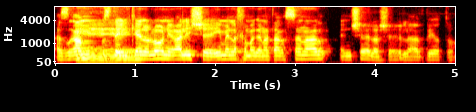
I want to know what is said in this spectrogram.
אז רמסדייל אה. כן או לא, נראה לי שאם אין לכם הגנת ארסנל, אין שאלה של להביא אותו.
